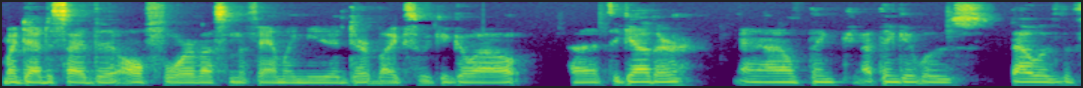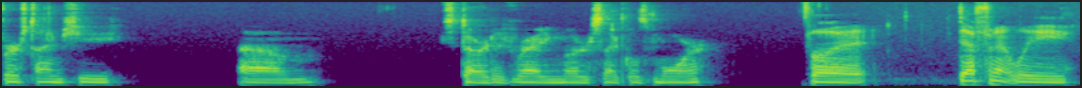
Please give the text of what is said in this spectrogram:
my dad decided that all four of us in the family needed dirt bikes so we could go out uh, together and I don't think I think it was that was the first time she um, started riding motorcycles more. But definitely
